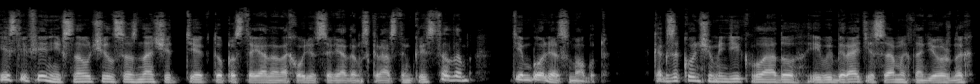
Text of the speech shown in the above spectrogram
Если Феникс научился, значит, те, кто постоянно находится рядом с красным кристаллом, тем более смогут. Как закончим, иди к Владу и выбирайте самых надежных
